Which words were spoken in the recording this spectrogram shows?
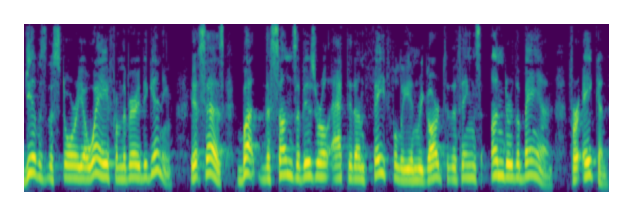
gives the story away from the very beginning. It says, But the sons of Israel acted unfaithfully in regard to the things under the ban. For Achan,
